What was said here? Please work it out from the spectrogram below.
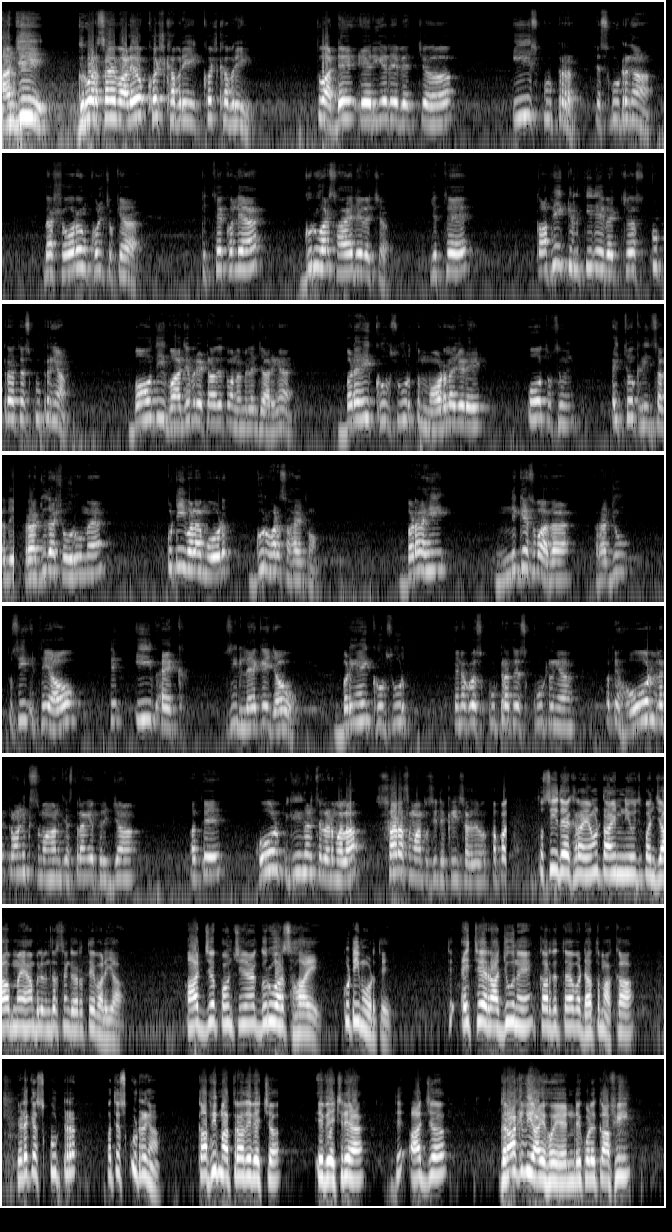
ਹਾਂਜੀ, ਗੁਰੂ ਗੁਰੂਵਰ ਸਾਹਿਬ ਵਾਲਿਓ, ਖੁਸ਼ਖਬਰੀ ਖੁਸ਼ਖਬਰੀ। ਤੁਹਾਡੇ ਏਰੀਏ ਦੇ ਵਿੱਚ ਈ ਸਕੂਟਰ ਤੇ ਸਕੂਟਰੀਆਂ ਦਾ ਸ਼ੋਰੂਮ ਖੁੱਲ ਚੁੱਕਿਆ ਕਿੱਥੇ ਖੁੱਲਿਆ ਗੁਰੂ ਹਰ ਸਾਹਿਬ ਦੇ ਵਿੱਚ, ਜਿੱਥੇ ਕਾਫੀ ਗਿਣਤੀ ਦੇ ਵਿੱਚ ਸਕੂਟਰ ਤੇ ਸਕੂਟਰੀਆਂ ਬਹੁਤ ਹੀ ਵਾਜਬ ਰੇਟਾਂ ਤੇ ਤੁਹਾਨੂੰ ਮਿਲਣ ਜਾ ਰਹੀਆਂ ਬੜੇ ਹੀ ਖੂਬਸੂਰਤ ਮਾਡਲ ਹੈ ਜਿਹੜੇ, ਉਹ ਤੁਸੀਂ ਇੱਥੋਂ ਖਰੀਦ ਸਕਦੇ ਰਾਜੂ ਦਾ ਸ਼ੋਰੂਮ ਹੈ। ਕੁਟੀ ਵਾਲਾ ਮੋੜ ਗੁਰੂ ਹਰ ਸਹਾਇ ਤੋਂ। ਬੜਾ ਹੀ ਨਿੱਘੇ ਸੁਭਾਅ ਦਾ ਰਾਜੂ, ਤੁਸੀਂ ਇੱਥੇ ਆਓ ਤੇ ਈ ਬਾਈਕ ਤੁਸੀਂ ਲੈ ਕੇ ਜਾਓ। ਬੜੀਆਂ ਹੀ ਖੂਬਸੂਰਤ ਇਹਨਾਂ ਕੋਲ ਸਕੂਟਰ ਤੇ ਸਕੂਟਰੀਆਂ ਅਤੇ ਹੋਰ ਇਲੈਕਟ੍ਰੋਨਿਕ ਸਮਾਨ ਜਿਸ ਤਰ੍ਹਾਂ ਕਿ ਫਰਿੱਜਾਂ ਅਤੇ ਹੋਰ ਬਿਜਲੀ ਨਾਲ ਚੱਲਣ ਵਾਲਾ ਸਾਰਾ ਸਮਾਨ ਤੁਸੀਂ ਦੇਖ ਖਰੀਦ ਸਕਦੇ ਹੋ। ਆਪਾਂ ਤੁਸੀਂ ਦੇਖ ਰਹੇ ਹੋ ਟਾਈਮ ਨਿਊਜ਼ ਪੰਜਾਬ। ਮੈਂ ਹਾਂ ਬਲਵਿੰਦਰ ਸਿੰਘ ਰਤੇਵਾਲੀਆ ਅੱਜ ਪਹੁੰਚੇ ਹਾਂ ਗੁਰੂ ਹਰ ਸਹਾਇ ਕੁਟੀ ਮੋੜ ਤੇ। ਤੇ ਇੱਥੇ ਰਾਜੂ ਨੇ ਕਰ ਦਿੱਤਾ ਵੱਡਾ ਧਮਾਕਾ, ਜਿਹੜੇ ਕਿ ਸਕੂਟਰ ਅਤੇ ਸਕੂਟਰੀਆਂ ਕਾਫੀ ਮਾਤਰਾ ਦੇ ਵਿੱਚ ਇਹ ਵੇਚ ਰਿਹਾ ਤੇ ਅੱਜ ਗ੍ਰਾਹਕ ਵੀ ਆਏ ਹੋਏ ਇਹਨਾਂ ਦੇ ਕੋਲੇ ਕਾਫੀ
